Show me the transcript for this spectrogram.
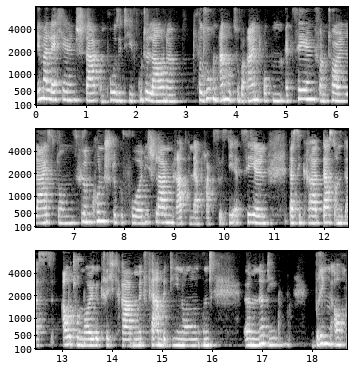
Immer lächeln, stark und positiv, gute Laune, versuchen andere zu beeindrucken, erzählen von tollen Leistungen, führen Kunststücke vor, die schlagen Rad in der Praxis, die erzählen, dass sie gerade das und das Auto neu gekriegt haben mit Fernbedienung und ähm, ne, die bringen auch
